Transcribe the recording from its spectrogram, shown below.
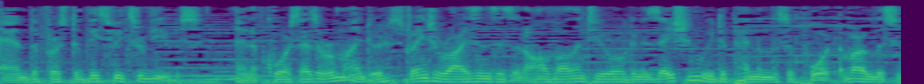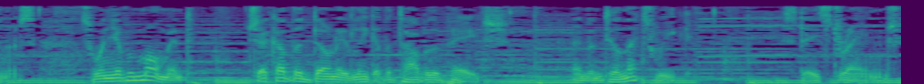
and the first of this week's reviews. And of course, as a reminder, Strange Horizons is an all-volunteer organization. We depend on the support of our listeners. So when you have a moment, check out the donate link at the top of the page. And until next week, stay strange.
